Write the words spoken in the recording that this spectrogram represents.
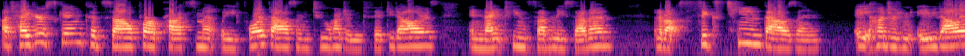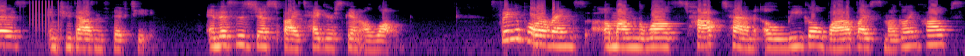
a tiger skin could sell for approximately $4,250 in 1977 and about $16,880 in 2015. And this is just by tiger skin alone. Singapore ranks among the world's top 10 illegal wildlife smuggling hubs,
